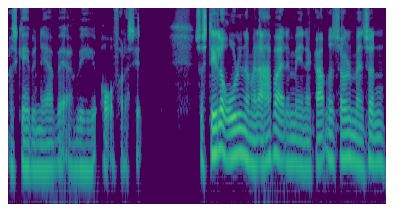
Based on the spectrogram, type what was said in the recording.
at skabe nærvær ved over for dig selv. Så stille og roligt, når man arbejder med enagrammet, så vil man sådan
